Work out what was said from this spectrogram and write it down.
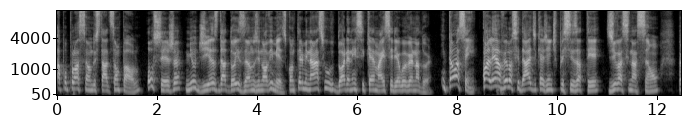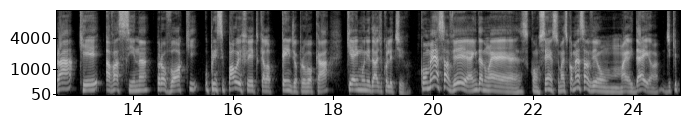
a população do estado de São Paulo. Ou seja, mil dias dá dois anos e nove meses. Quando terminasse, o Dória nem sequer mais seria governador. Então, assim, qual é a velocidade que a gente precisa ter de vacinação para que a vacina provoque o principal efeito que ela tende a provocar, que é a imunidade coletiva? Começa a ver, ainda não é consenso, mas começa a ver uma ideia de que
